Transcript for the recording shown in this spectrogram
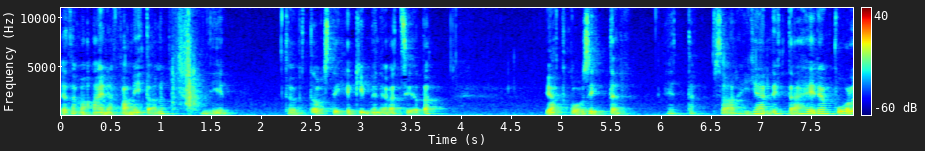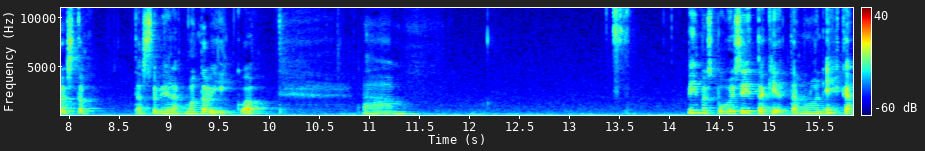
ja tämä aina fanitan, niin toivottavasti hekin menevät sieltä jatkoon sitten, että saan jännittää heidän puolesta tässä vielä monta viikkoa. Ähm. Viimeksi puhuin siitäkin, että mulla on ehkä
